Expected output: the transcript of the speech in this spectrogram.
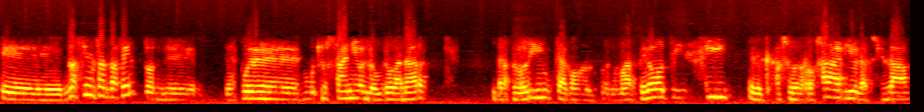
Eh, no así en Santa Fe, donde después de muchos años logró ganar la provincia con, con Omar Perotti, sí, en el caso de Rosario, la ciudad,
